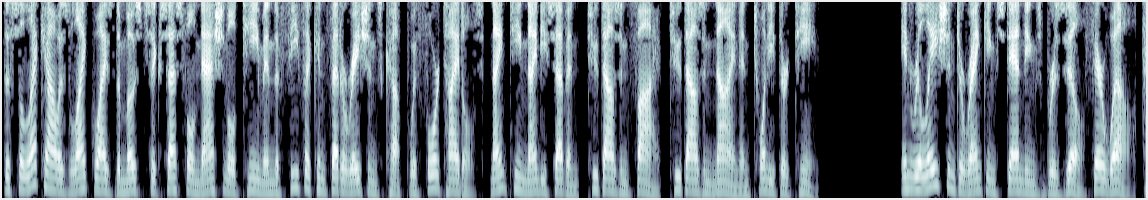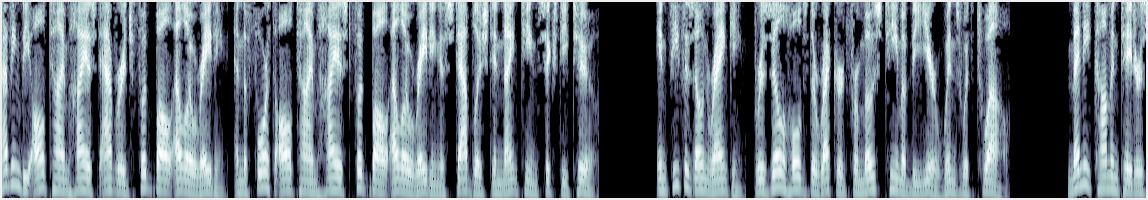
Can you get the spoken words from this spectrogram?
The Seleção is likewise the most successful national team in the FIFA Confederations Cup with four titles, 1997, 2005, 2009 and 2013. In relation to ranking standings Brazil fare well, having the all-time highest average football ELO rating, and the fourth all-time highest football ELO rating established in 1962. In FIFA's own ranking, Brazil holds the record for most Team of the Year wins with 12. Many commentators,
